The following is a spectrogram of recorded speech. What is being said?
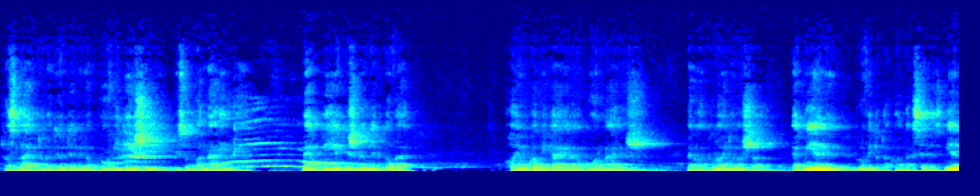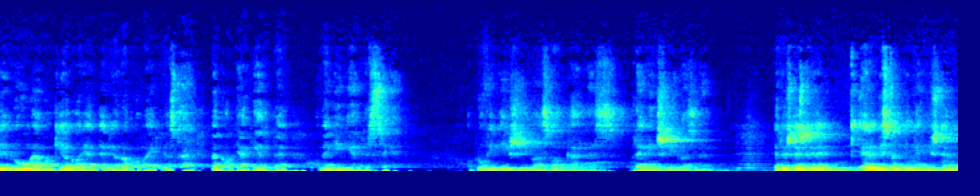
És azt látjuk a történetben, hogy a profitési viszont annál inkább. Mert miért is mennek tovább? A hajó kapitányának a kormányos, meg a tulajdonosa. Mert mielőtt profitot akarnak szerezni, mielőtt Rómában ki akarják tenni a rakományt, hogy aztán megkapják érte a megígért összeget. A profitésség az akár lesz, a reménység az nem. Kedves testvérek, erre biztat minket Isten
